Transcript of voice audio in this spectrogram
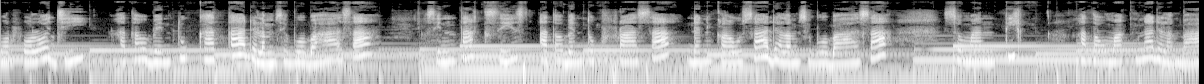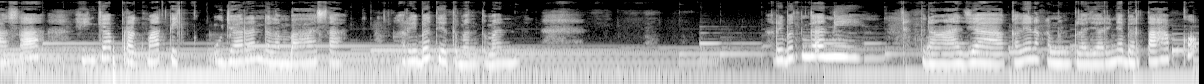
morfologi atau bentuk kata dalam sebuah bahasa, sintaksis atau bentuk frasa dan klausa dalam sebuah bahasa, semantik atau makna dalam bahasa hingga pragmatik, ujaran dalam bahasa. Ribet ya teman-teman? Ribet nggak nih? Tenang aja, kalian akan mempelajarinya bertahap kok.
